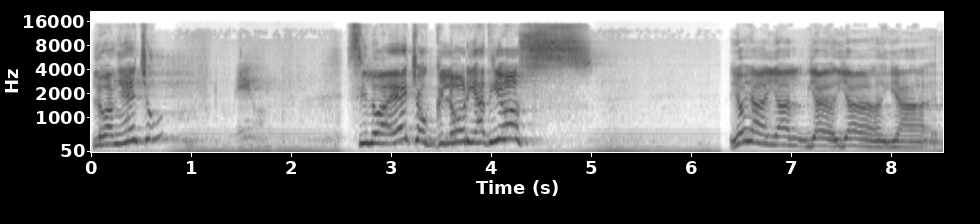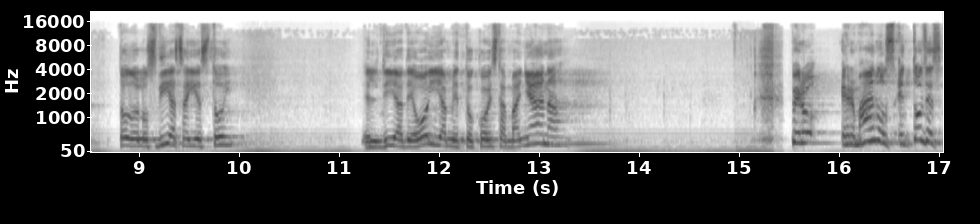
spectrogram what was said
¿Lo han hecho? Si lo ha hecho, gloria a Dios. Yo ya, ya, ya, ya, ya, todos los días ahí estoy. El día de hoy ya me tocó esta mañana. Pero hermanos, entonces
